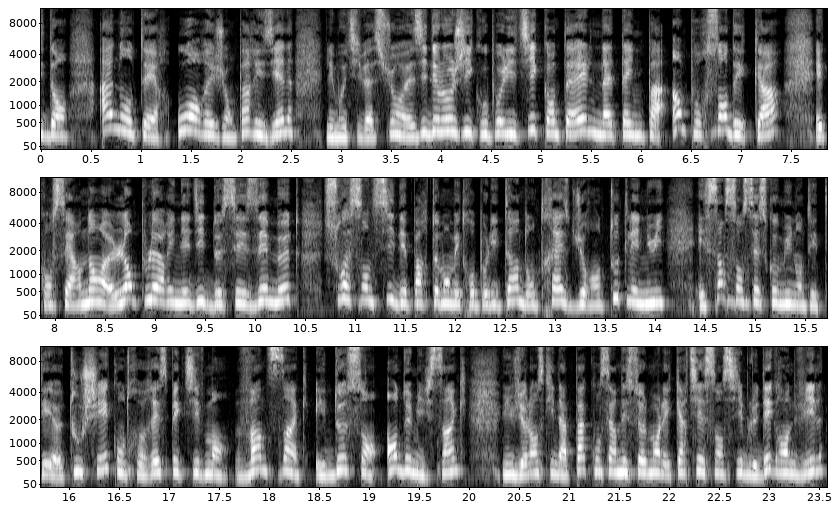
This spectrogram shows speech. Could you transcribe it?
à Nanterre ou en région parisienne. Les motivations euh, idéologiques ou politiques, quant à elles, n'atteignent pas 1% des cas. Et concernant euh, l'ampleur inédite de ces émeutes, 66 départements métropolitains, dont 13 durant toutes les nuits, et 516 communes ont été euh, touchées, contre respectivement 25 et 200 en 2005. Une violence qui n'a pas concerné seulement les quartiers sensibles des grandes villes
